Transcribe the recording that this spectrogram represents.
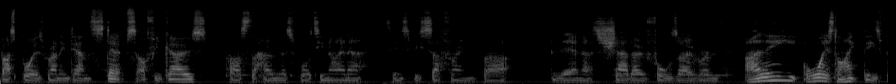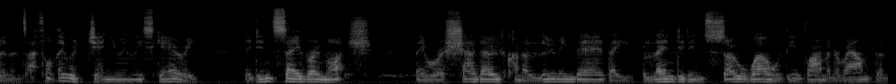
Busboy is running down the steps. Off he goes, past the homeless 49er. Seems to be suffering, but then a shadow falls over him. I always liked these villains. I thought they were genuinely scary. They didn't say very much. They were a shadow kind of looming there. They blended in so well with the environment around them.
